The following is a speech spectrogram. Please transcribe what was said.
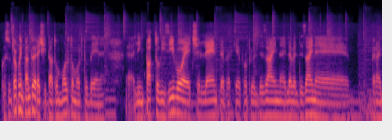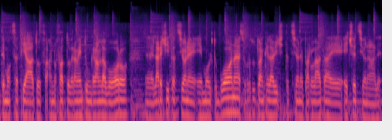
questo gioco intanto è recitato molto molto bene, eh, l'impatto visivo è eccellente perché proprio il design, il level design è veramente mozzafiato, fa- hanno fatto veramente un gran lavoro, eh, la recitazione è molto buona e soprattutto anche la recitazione parlata è eccezionale.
